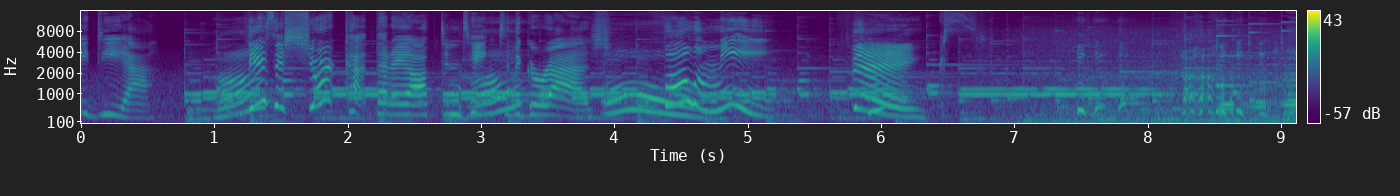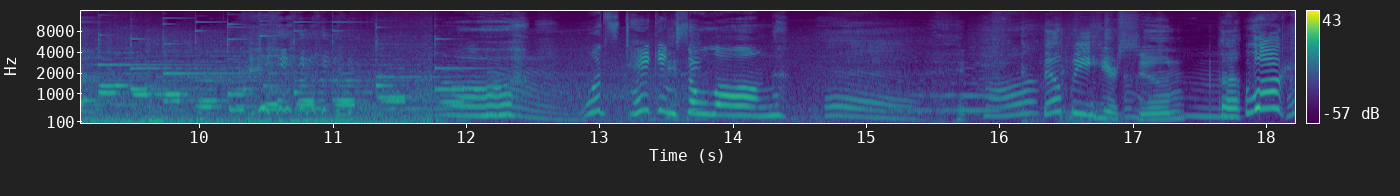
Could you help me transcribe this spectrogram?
idea. Huh? There's a shortcut that I often take to the garage. Oh. Follow me. Thanks. oh, what's taking so long? They'll be here soon. Hmm. Look! Here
